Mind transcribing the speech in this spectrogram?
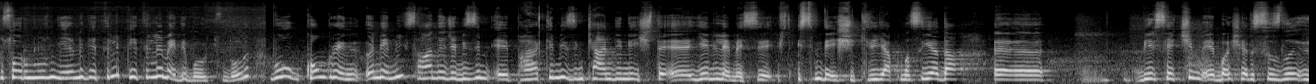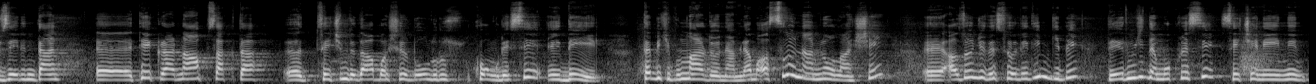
bu sorumluluğun yerini getirilip getirilemediği boyutunda olur. Bu kongrenin önemi sadece bizim e, partimizin kendini işte yenilemesi, işte isim değişikliği yapması ya da bir seçim e, başarısızlığı üzerinden e, tekrar ne yapsak da e, seçimde daha başarılı oluruz kongresi değil. Tabii ki bunlar da önemli ama asıl önemli olan şey az önce de söylediğim gibi devrimci demokrasi seçeneğinin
